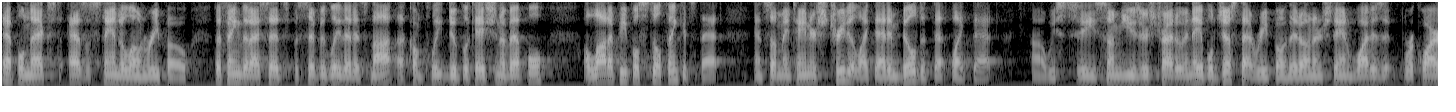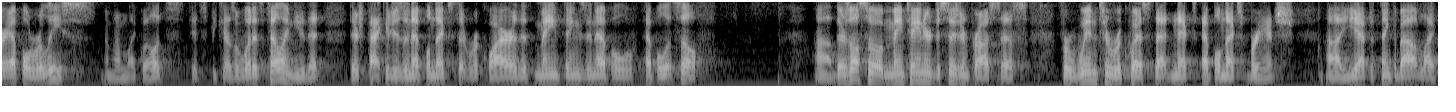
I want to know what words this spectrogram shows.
EPEL Next as a standalone repo. The thing that I said specifically that it's not a complete duplication of EPEL, a lot of people still think it's that. And some maintainers treat it like that and build it that, like that. Uh, we see some users try to enable just that repo and they don't understand why does it require EPEL release. And I'm like, well, it's, it's because of what it's telling you that there's packages in EPEL Next that require the main things in EPEL, EPEL itself. Uh, there's also a maintainer decision process for when to request that next EPEL Next branch. Uh, you have to think about like,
